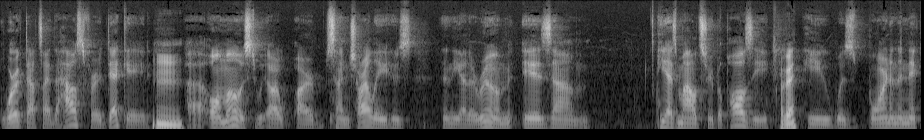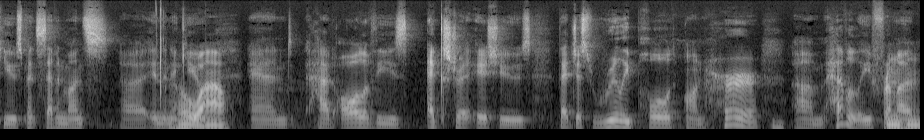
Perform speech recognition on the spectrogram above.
worked outside the house for a decade, Hmm. uh, almost. We, our, our son Charlie, who's in the other room, is. Um, he has mild cerebral palsy. Okay. He was born in the NICU, spent seven months uh, in the NICU. Oh, wow. And had all of these extra issues that just really pulled on her um, heavily from Mm-hmm. a,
